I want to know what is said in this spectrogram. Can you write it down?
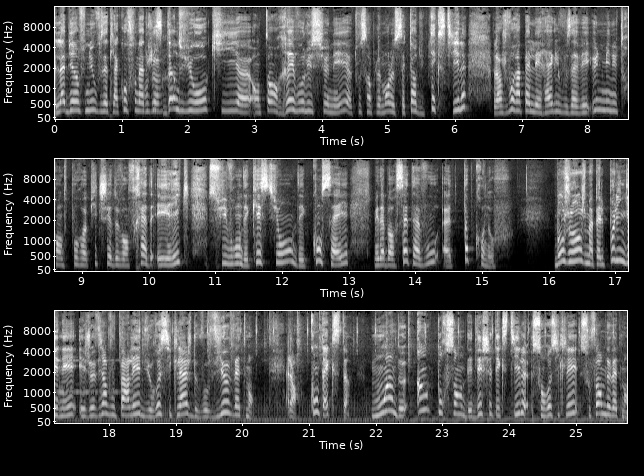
la bienvenue. Vous êtes la cofondatrice d'un duo qui euh, entend révolutionner tout simplement le secteur du textile. Alors je vous rappelle les règles. Vous avez une minute trente pour pitcher devant Fred et Eric. Suivront des questions, des conseils. Mais d'abord, c'est à vous. top chrono. Bonjour, je m'appelle Pauline Guéné et je viens vous parler du recyclage de vos vieux vêtements. Alors, contexte, moins de 1% des déchets textiles sont recyclés sous forme de vêtements.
